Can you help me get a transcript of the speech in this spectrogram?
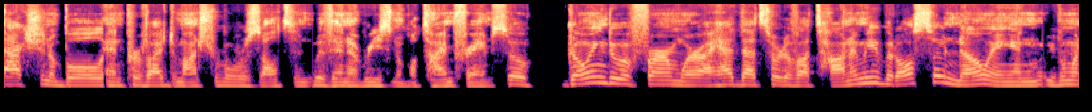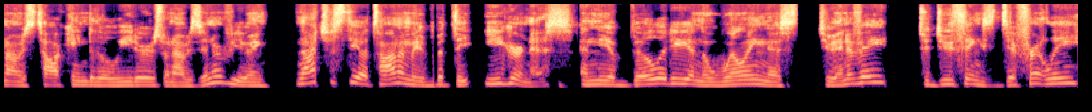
actionable and provide demonstrable results in, within a reasonable time frame. So going to a firm where I had that sort of autonomy, but also knowing, and even when I was talking to the leaders, when I was interviewing, not just the autonomy, but the eagerness and the ability and the willingness to innovate, to do things differently,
